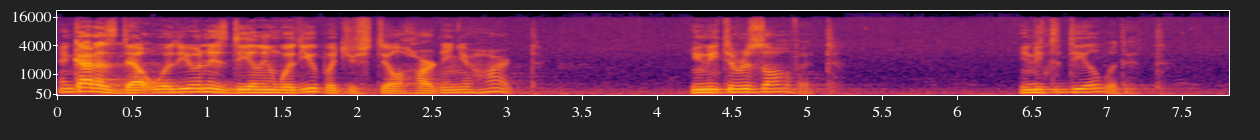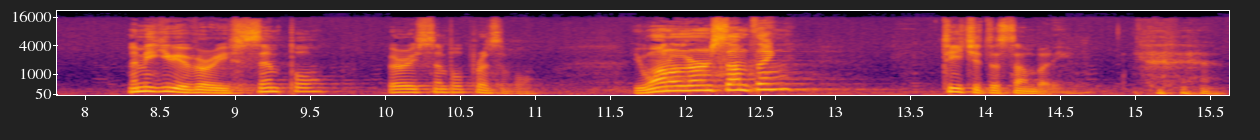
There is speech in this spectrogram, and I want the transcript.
And God has dealt with you and is dealing with you, but you're still hardening your heart. You need to resolve it. You need to deal with it. Let me give you a very simple, very simple principle. You want to learn something? Teach it to somebody.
